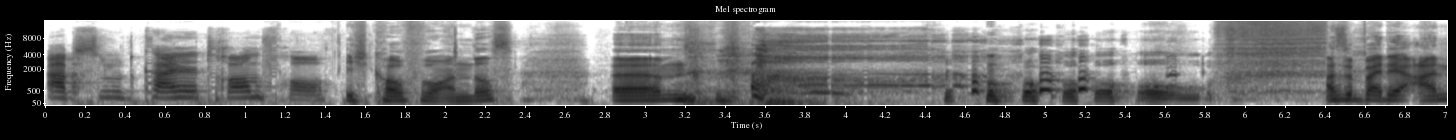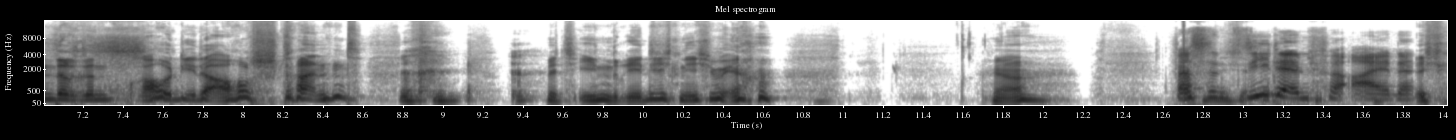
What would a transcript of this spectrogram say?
Absolut keine Traumfrau. ich kaufe woanders. Ähm, Also bei der anderen Frau, die da auch stand. Mit Ihnen rede ich nicht mehr. Ja, Was sind Sie denn für eine? ich,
